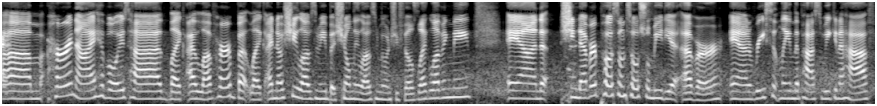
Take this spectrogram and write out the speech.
um, her and I have always had like I love her, but like I know she loves me, but she only loves me when she feels like loving me. And she never posts on social media ever. And recently, in the past week and a half,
